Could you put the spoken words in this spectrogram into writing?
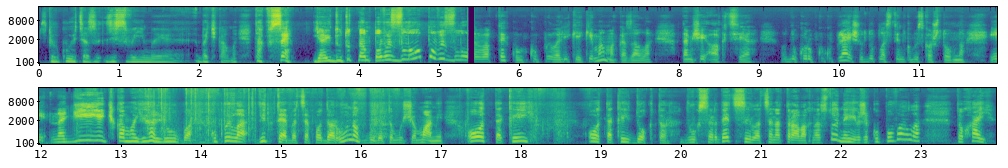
спілкується зі своїми батьками. Так, все. Я йду, тут нам повезло, повезло. В аптеку купила ліки, які мама казала. Там ще й акція. Одну коробку купляєш, одну пластинку безкоштовно. І Надієчка моя люба купила від тебе це подарунок буде, тому що мамі от такий. От такий доктор двох сердець сила. Це на травах настой. Її вже купувала. То хай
